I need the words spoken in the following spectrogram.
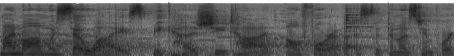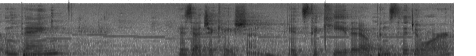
My mom was so wise because she taught all four of us that the most important thing is education. It's the key that opens the door.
